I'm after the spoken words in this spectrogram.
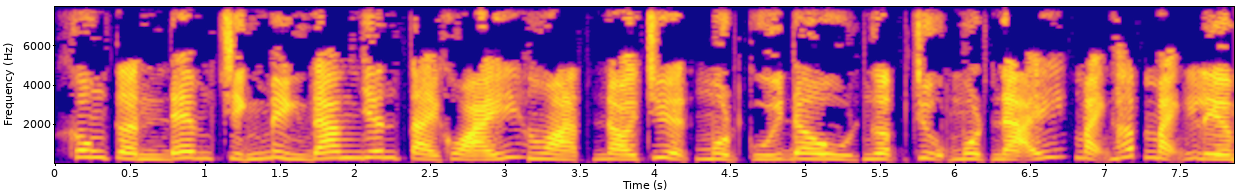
Không cần đem chính mình đang nhân tài khoái hoạt, nói chuyện, một cúi đầu, ngập trụ một nãi, mạnh hấp mạnh liếm,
